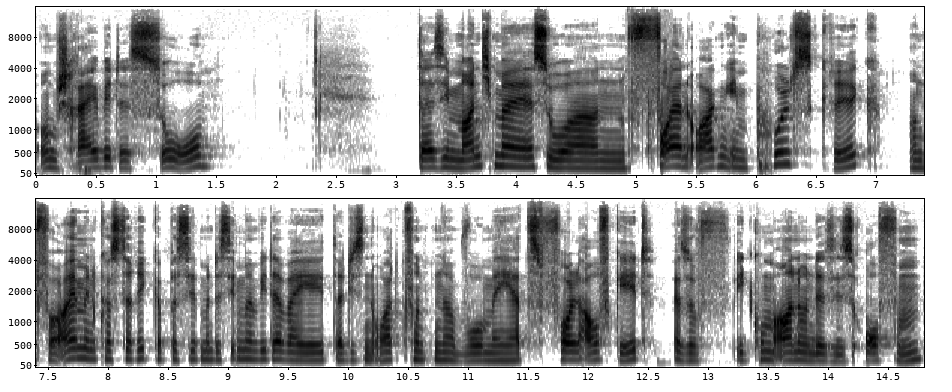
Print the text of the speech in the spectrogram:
umschreibe das so, dass ich manchmal so einen vollen Orgenimpuls kriege. Und vor allem in Costa Rica passiert mir das immer wieder, weil ich da diesen Ort gefunden habe, wo mein Herz voll aufgeht. Also ich komme an und es ist offen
